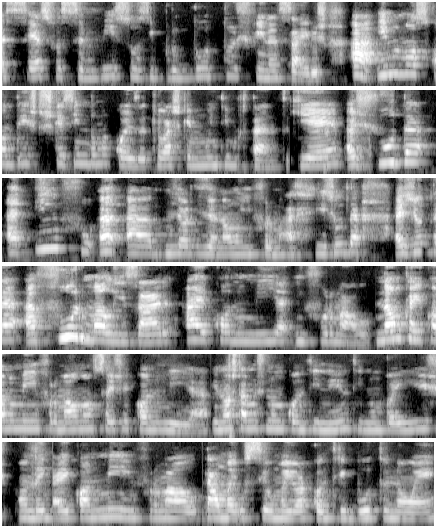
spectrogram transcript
acesso a serviços e produtos financeiros. Ah, e no nosso contexto esqueci-me de uma coisa que eu acho que é muito importante, que é ajuda a, info, a, a melhor dizer, não a informar, ajuda, ajuda a formalizar a economia informal. Não que a economia informal não seja economia. E nós estamos num continente e num país onde a economia informal dá uma, o seu maior contributo não é?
